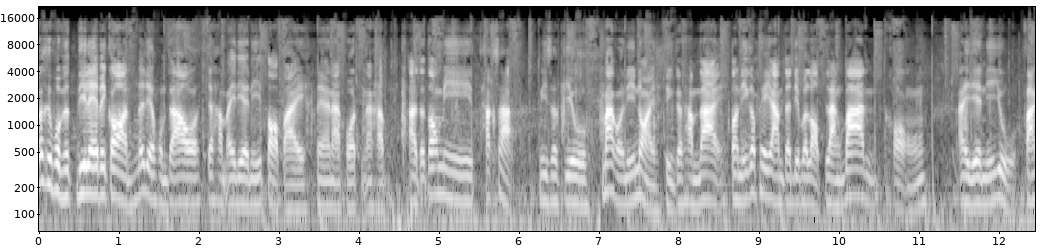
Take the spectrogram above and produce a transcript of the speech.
ก็คือผมจะดีเลย์ไปก่อน แล้วเดี๋ยวผมจะเอาจะทำไอเดียนี้ต่อไปในอนาคตนะครับ อาจจะต้องมีทักษะมีสกิลมากกว่านี้หน่อยถึงจะทำได้ ตอนนี้ก็พยายามจะ develop หลังบ้านของไอเดียนี้อยู่ ฟัง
